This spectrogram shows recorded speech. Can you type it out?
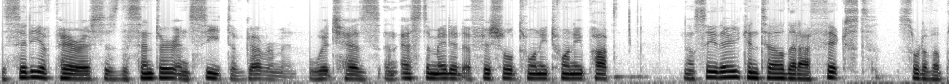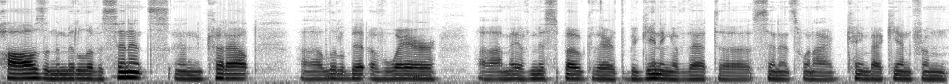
The city of Paris is the center and seat of government, which has an estimated official 2020 pop. Now, see, there you can tell that I fixed sort of a pause in the middle of a sentence and cut out uh, a little bit of where uh, I may have misspoke there at the beginning of that uh, sentence when I came back in from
